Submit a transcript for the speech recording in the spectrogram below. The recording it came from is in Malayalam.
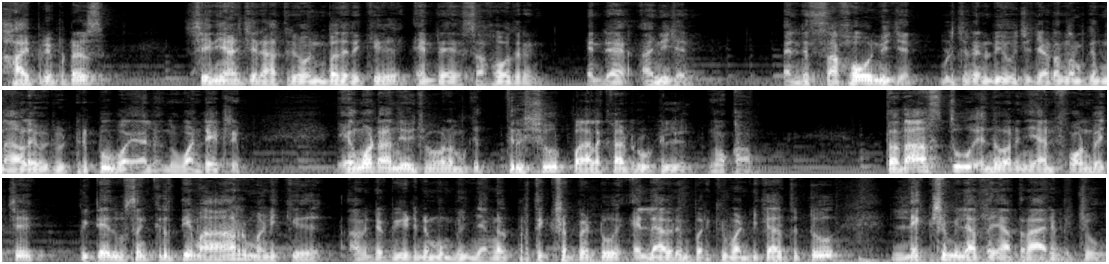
ഹായ് പ്രിയപ്പെട്ടേഴ്സ് ശനിയാഴ്ച രാത്രി ഒൻപതരയ്ക്ക് എന്റെ സഹോദരൻ എന്റെ അനുജൻ എന്റെ സഹോനുജൻ വിളിച്ചിട്ട് എന്നോട് ചോദിച്ചു ചേട്ടാ നമുക്ക് നാളെ ഒരു ട്രിപ്പ് പോയാലോ? ഒന്ന് വൺ ഡേ ട്രിപ്പ് എങ്ങോട്ടാണെന്ന് ചോദിച്ചപ്പോൾ നമുക്ക് തൃശ്ശൂർ പാലക്കാട് റൂട്ടിൽ നോക്കാം. തഥാസ്തു എന്ന് പറഞ്ഞ് ഞാൻ ഫോൺ വെച്ച് പിറ്റേ ദിവസം കൃത്യം ആറ് മണിക്ക് അവന്റെ വീടിന് മുമ്പിൽ ഞങ്ങൾ പ്രത്യക്ഷപ്പെട്ടു. എല്ലാവരും പെറുക്കി വണ്ടിക്കകത്തിട്ടു. ലക്ഷ്യമില്ലാത്ത യാത്ര ആരംഭിച്ചു.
